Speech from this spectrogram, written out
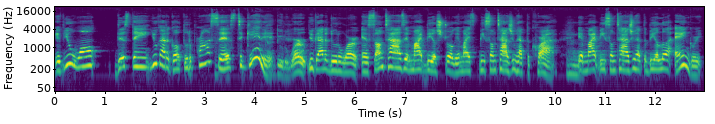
If you want this thing, you got to go through the process to get it. Do the work. You got to do the work, and sometimes it might be a struggle. It might be sometimes you have to cry. Mm-hmm. It might be sometimes you have to be a little angry,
